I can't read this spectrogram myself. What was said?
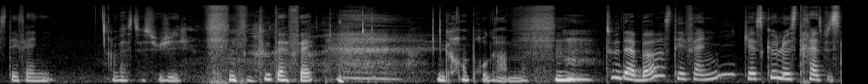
Stéphanie. Vaste sujet. Tout à fait. Grand programme. Tout d'abord, Stéphanie, qu'est-ce que le stress?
